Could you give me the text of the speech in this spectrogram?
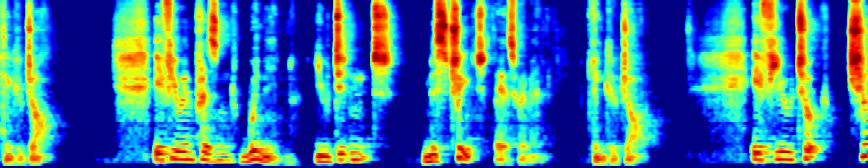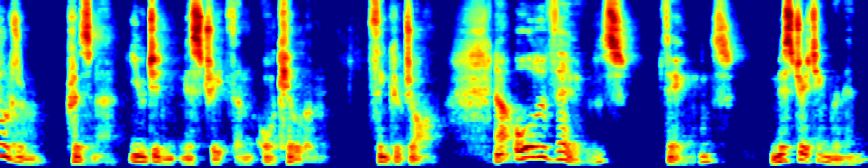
Think of John. If you imprisoned women, you didn't mistreat those women. Think of John. If you took children prisoner, you didn't mistreat them or kill them. Think of John. Now, all of those things, mistreating women,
